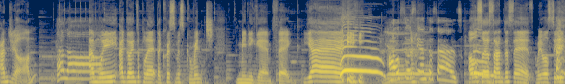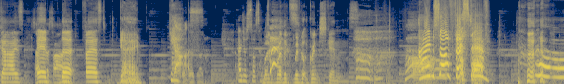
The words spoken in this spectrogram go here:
and Jon. Hello! And we are going to play the Christmas Grinch minigame thing. Yay! Also, Santa says. also Santa says, we will see you guys in Santa-san. the first game. Yes. I just saw something. Where, where the, we've got Grinch skins. I'm so festive. Whoa!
